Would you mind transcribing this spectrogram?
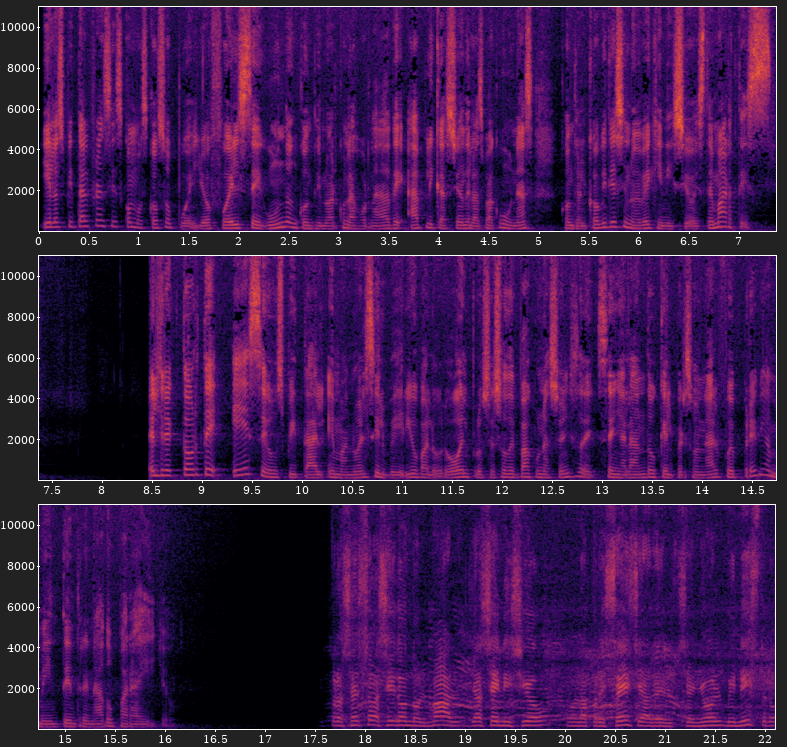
Y el Hospital Francisco Moscoso Puello fue el segundo en continuar con la jornada de aplicación de las vacunas contra el COVID-19 que inició este martes. El director de ese hospital, Emanuel Silverio, valoró el proceso de vacunación se- señalando que el personal fue previamente entrenado para ello. El proceso ha sido normal, ya se inició con la presencia del señor ministro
